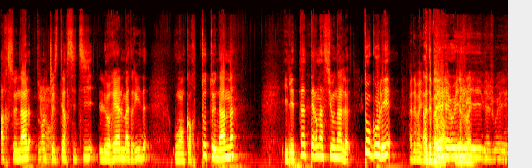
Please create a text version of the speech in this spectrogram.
Arsenal, Manchester City, le Real Madrid ou encore Tottenham. Il est international togolais. Adebayor. Adebayor. Eh oui, bien joué. bien joué.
